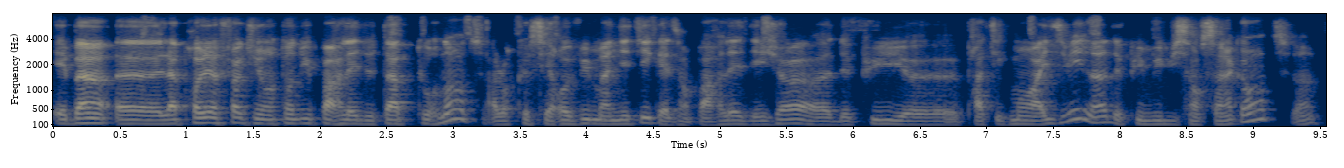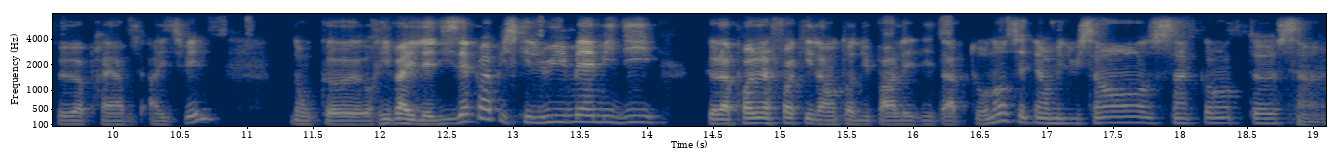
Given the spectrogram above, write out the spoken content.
eh ben, euh, la première fois que j'ai entendu parler de table tournante, alors que ces revues magnétiques, elles en parlaient déjà euh, depuis pratiquement Iceville, hein, depuis 1850, hein, peu après Iceville. Donc, Rivail ne les lisait pas, puisqu'il lui-même, il dit, la première fois qu'il a entendu parler d'étapes tournantes, c'était en 1855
